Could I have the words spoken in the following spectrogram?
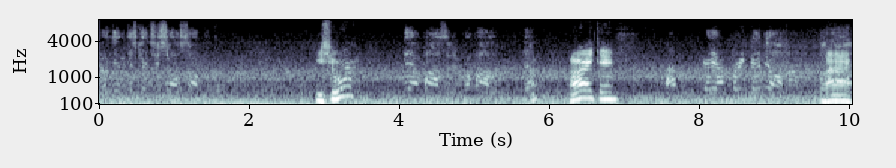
Don't get me. Just get yourself something. You sure? Yeah, I'm positive. I'm positive. Yeah. All right then. I, yeah, I appreciate the offer. But, Bye.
